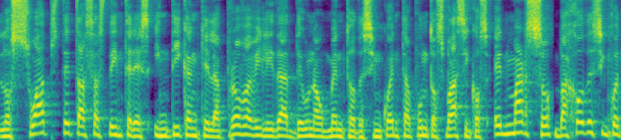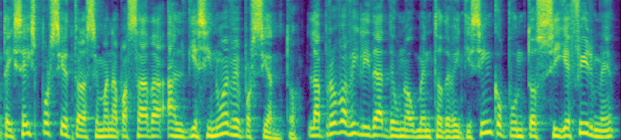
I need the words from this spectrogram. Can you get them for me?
Los swaps de tasas de interés indican que la probabilidad de un aumento de 50 puntos básicos en marzo bajó de 56% la semana pasada al 19%. La probabilidad de un aumento de 25 puntos sigue firme,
